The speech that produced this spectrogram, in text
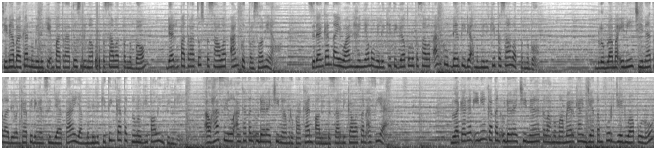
China bahkan memiliki 450 pesawat pengebom dan 400 pesawat angkut personil. Sedangkan Taiwan hanya memiliki 30 pesawat angkut dan tidak memiliki pesawat pengebom. Belum lama ini, China telah dilengkapi dengan senjata yang memiliki tingkat teknologi paling tinggi. Alhasil, Angkatan Udara Cina merupakan paling besar di kawasan Asia. Belakangan ini, Angkatan Udara Cina telah memamerkan jet tempur J-20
